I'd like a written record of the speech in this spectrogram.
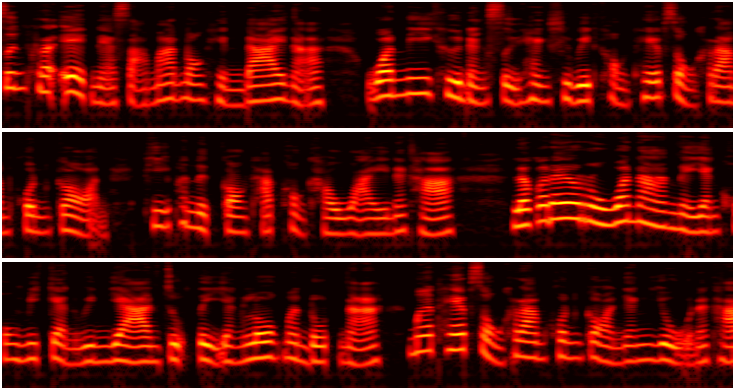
ซึ่งพระเอกเนี่ยสามารถมองเห็นได้นะว่านี่คือหนังสือแห่งชีวิตของเทพสงครามคนก่อน ที่ผนึกกองทัพของเขาไว้นะคะ แล้วก็ได้รู้ว่านางเนี่ยยังคงมีแก่นวิญญาณจุติยังโลกมนุษย์นะ เมื่อเทพสงครามคนก่อนยังอยู่นะคะ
